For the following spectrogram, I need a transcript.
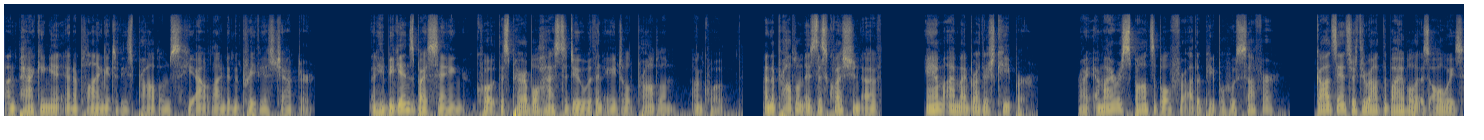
unpacking it and applying it to these problems he outlined in the previous chapter. And he begins by saying, quote, This parable has to do with an age old problem. Unquote. And the problem is this question of, Am I my brother's keeper? Right? Am I responsible for other people who suffer? God's answer throughout the Bible is always,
